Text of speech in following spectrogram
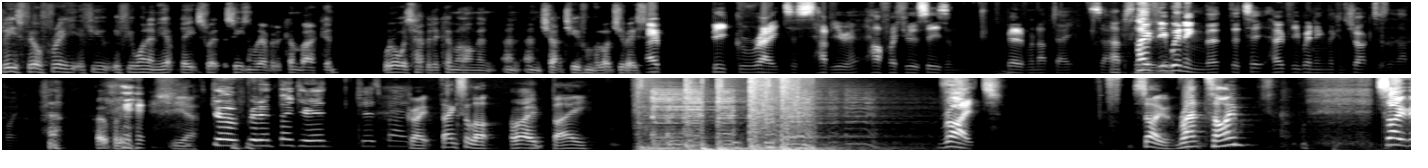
please feel free if you if you want any updates throughout the season, whatever, to come back and we're always happy to come along and, and, and chat to you from Veloce Race. I- be great to have you halfway through the season. Bit of an update. So Absolutely. hopefully winning the the t- hopefully winning the constructors at that point. Hopefully. yeah, Go, brilliant. Thank you, Ian. Cheers, bye. great. Thanks a lot. Bye. Bye. Right. So rant time. So,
